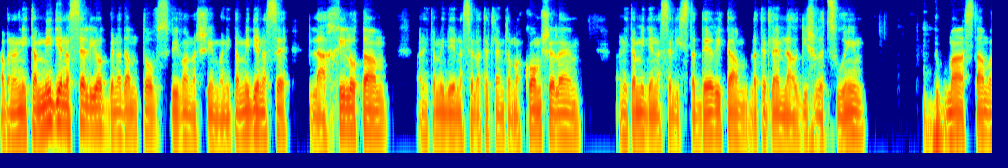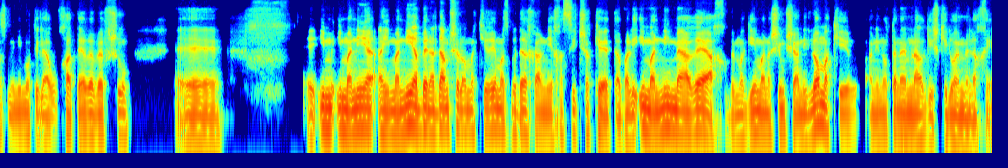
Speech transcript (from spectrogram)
אבל אני תמיד אנסה להיות בן אדם טוב סביב אנשים, אני תמיד אנסה להכיל אותם, אני תמיד אנסה לתת להם את המקום שלהם, אני תמיד אנסה להסתדר איתם, לתת להם להרגיש רצויים. דוגמה, סתם מזמינים אותי לארוחת ערב איפשהו, אה, אם, אם, אני, אם אני הבן אדם שלא מכירים, אז בדרך כלל אני יחסית שקט, אבל אם אני מארח ומגיעים אנשים שאני לא מכיר, אני נותן להם להרגיש כאילו הם מלכים.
